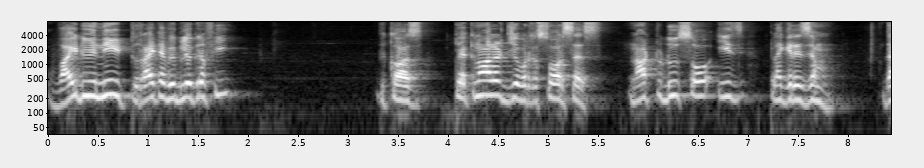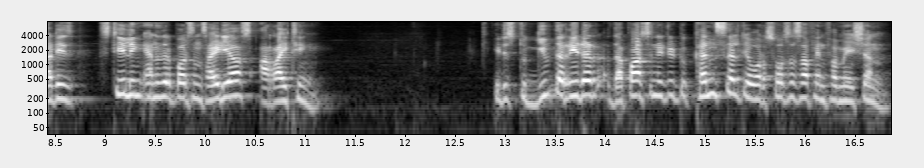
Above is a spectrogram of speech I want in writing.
Why do you need to write a bibliography? Because to acknowledge your resources, not to do so is plagiarism, that is, stealing another person's ideas or writing. It is to give the reader the opportunity to consult your sources of information.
